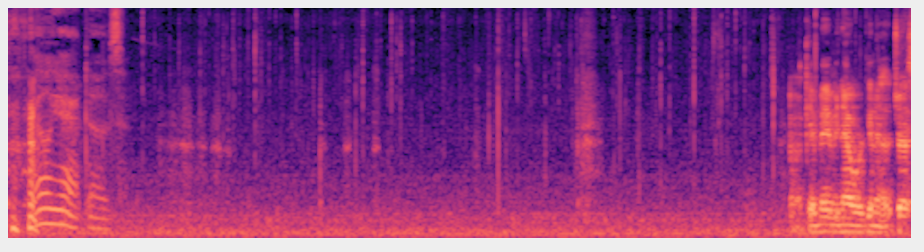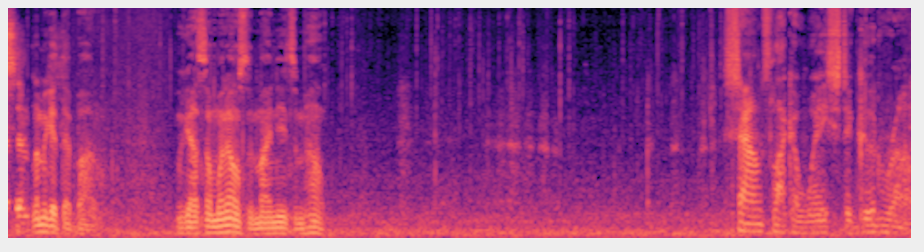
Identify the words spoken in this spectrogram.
Hell yeah, it does. Okay, maybe now we're gonna address him. Let me get that bottle. We got someone else that might need some help. Sounds like a waste of good rum.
